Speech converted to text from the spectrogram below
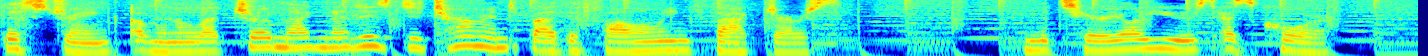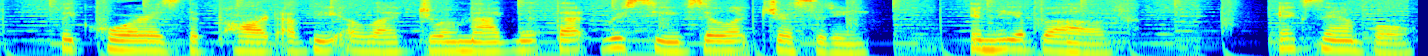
The strength of an electromagnet is determined by the following factors. Material used as core. The core is the part of the electromagnet that receives electricity. In the above example,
